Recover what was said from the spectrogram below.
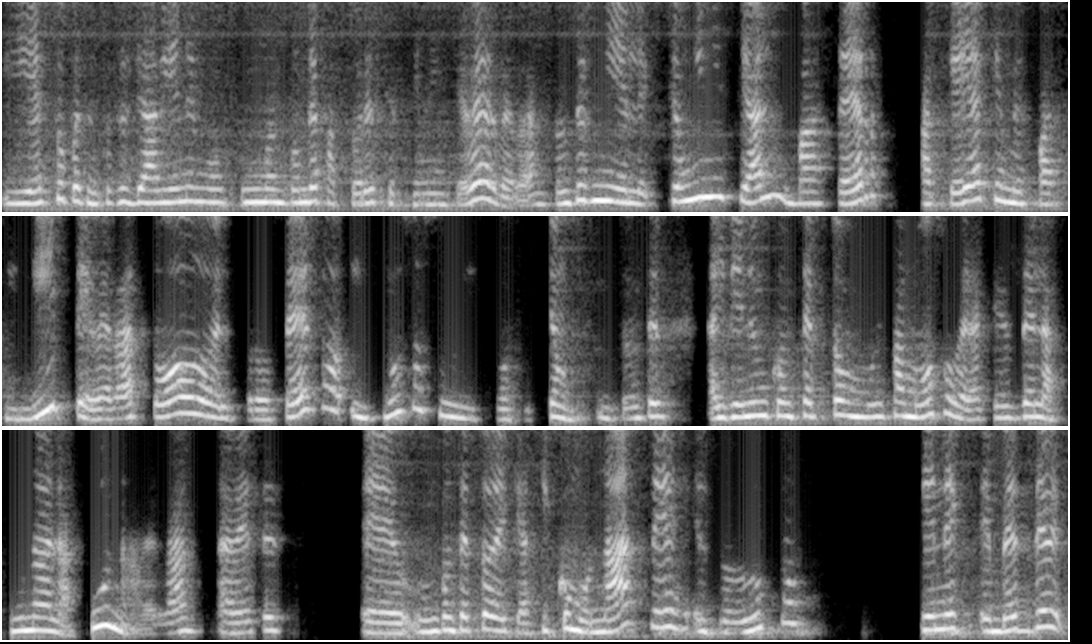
y esto pues entonces ya vienen un, un montón de factores que tienen que ver, ¿verdad? Entonces mi elección inicial va a ser aquella que me facilite, ¿verdad? Todo el proceso, incluso su disposición. Entonces, ahí viene un concepto muy famoso, ¿verdad? Que es de la cuna a la cuna, ¿verdad? A veces eh, un concepto de que así como nace el producto, tiene, en vez de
